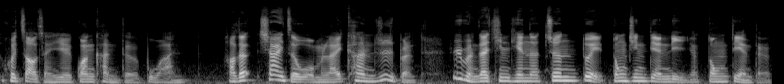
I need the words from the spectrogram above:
会造成一些观看的不安。好的，下一则我们来看日本。日本在今天呢，针对东京电力东电的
